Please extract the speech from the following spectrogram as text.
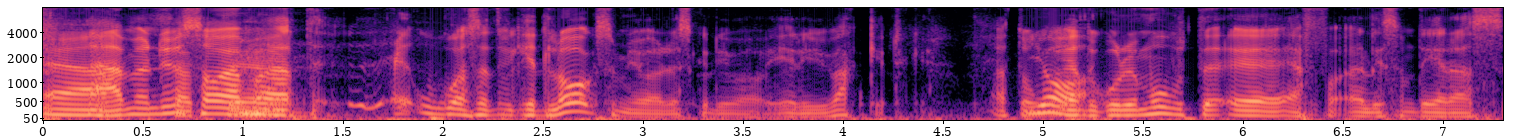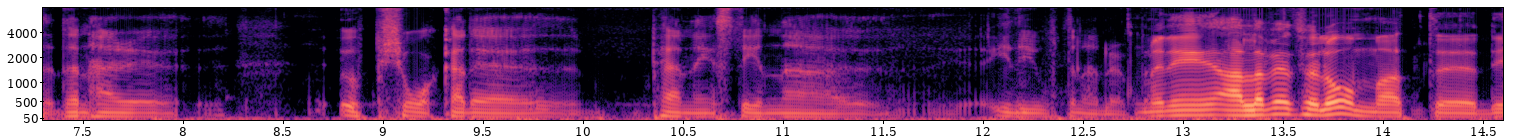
Eh, Nej men nu sa jag eh, bara att eh, oavsett vilket lag som gör det skulle ju vara, är det ju vackert tycker jag. Att de Ja. ändå går emot eh, F, eh, liksom deras, den här eh, upptjåkade penningstinna eh, idioterna där uppe. Men det, alla vet väl om att eh, det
